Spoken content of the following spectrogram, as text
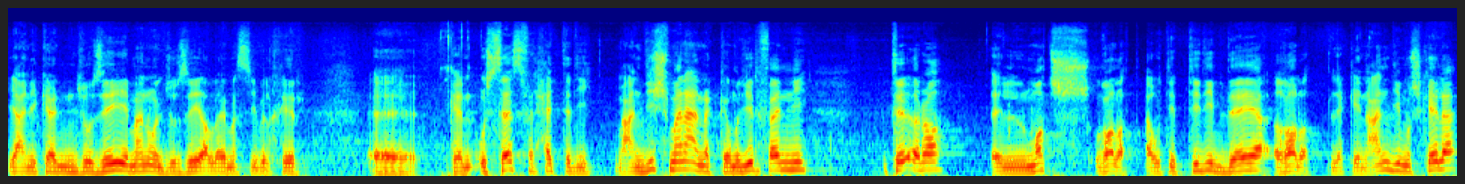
يعني كان جوزيه مانويل جوزيه الله يمسيه بالخير آه، كان أستاذ في الحتة دي. ما عنديش مانع إنك كمدير فني تقرأ الماتش غلط أو تبتدي بداية غلط. لكن عندي مشكلة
